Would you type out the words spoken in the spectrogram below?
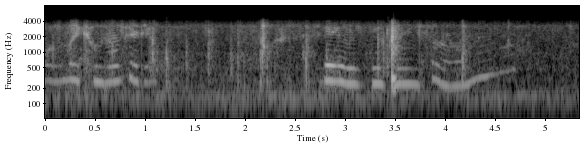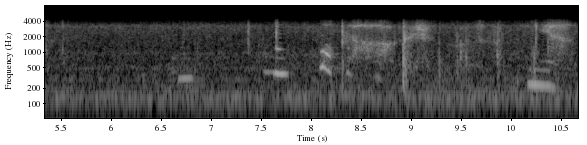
want to make another video. Today we've been playing some Roblox. Yeah.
